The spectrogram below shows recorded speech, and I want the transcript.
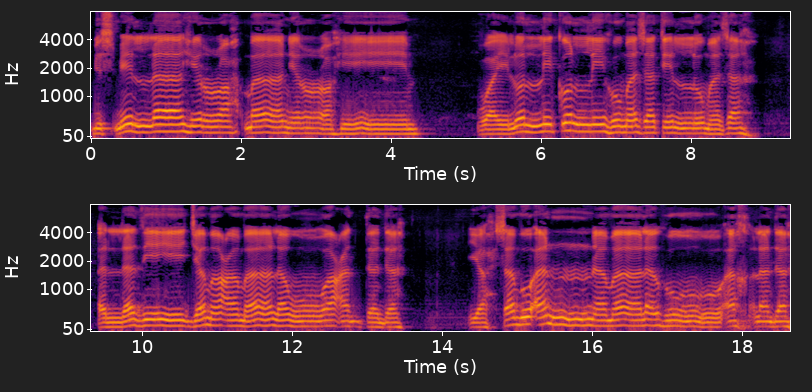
بسم الله الرحمن الرحيم. ويل لكل همزة لمزة الذي جمع مالا وعدده. يحسب أن ماله أخلده.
